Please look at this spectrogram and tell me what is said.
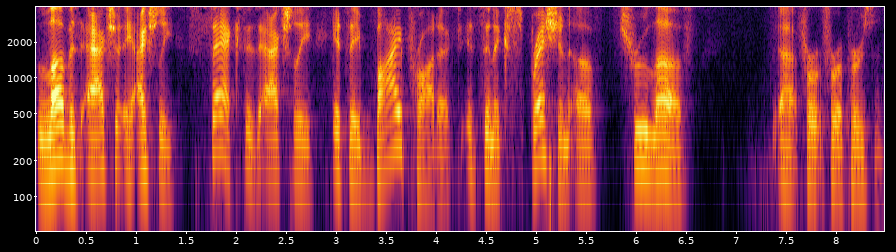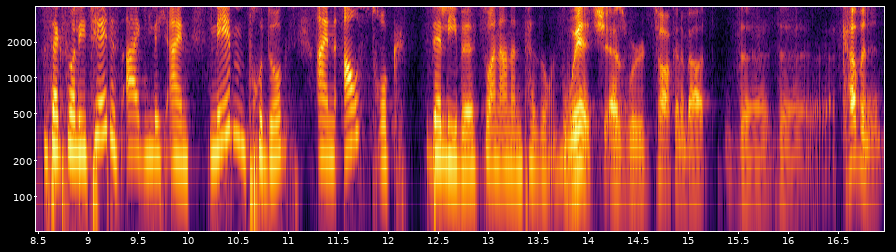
love is actually actually sex is actually it's a byproduct. It's an expression of true love uh, for for a person. Sexualität ist eigentlich ein Nebenprodukt, ein Ausdruck der Liebe zu einer anderen Person. Which, as we're talking about the the covenant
